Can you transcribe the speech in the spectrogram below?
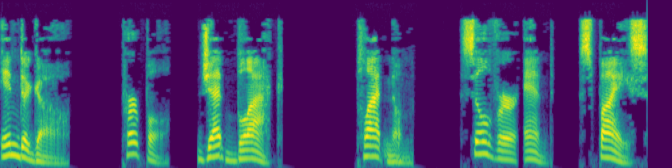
indigo, purple, jet black, platinum, silver, and spice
